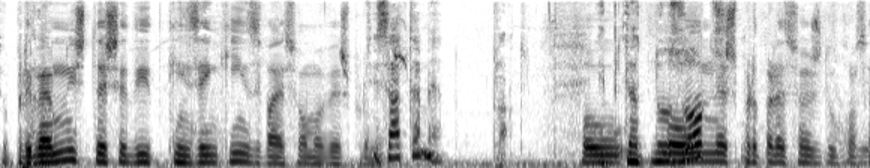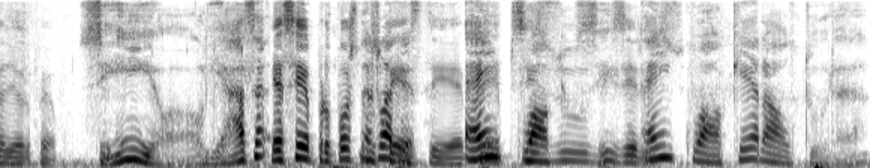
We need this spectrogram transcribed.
O Primeiro-Ministro deixa de ir de 15 em 15, vai só uma vez por mês. Exatamente. Pronto. Ou, e, portanto, nos ou outros... nas preparações do Conselho Europeu. Sim, aliás... Essa é a proposta do PSD. É, em preciso qual... dizer Em isso. qualquer altura,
